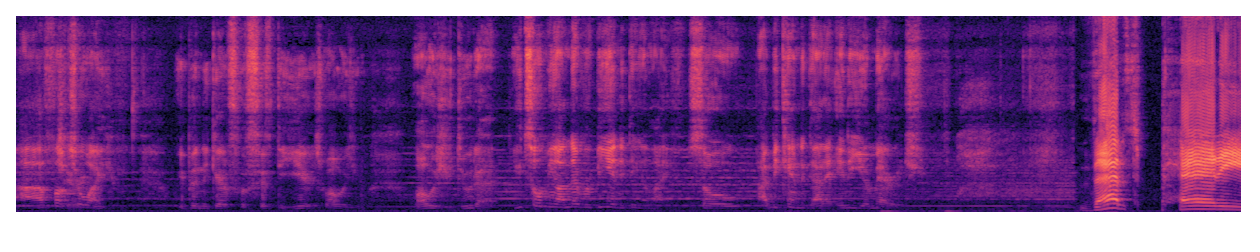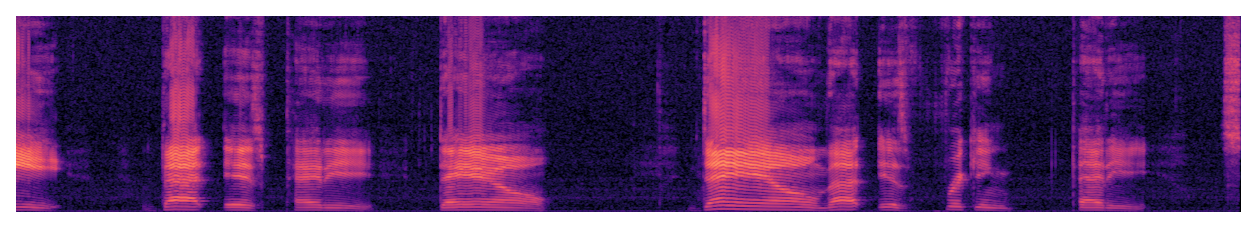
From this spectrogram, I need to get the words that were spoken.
I fucked Jerry, your wife. We've been together for 50 years. Why would you why would you do that? You told me I'll never be anything in life. So I became the guy that ended your marriage. That's petty. That is petty. Damn. Damn. That is freaking petty.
